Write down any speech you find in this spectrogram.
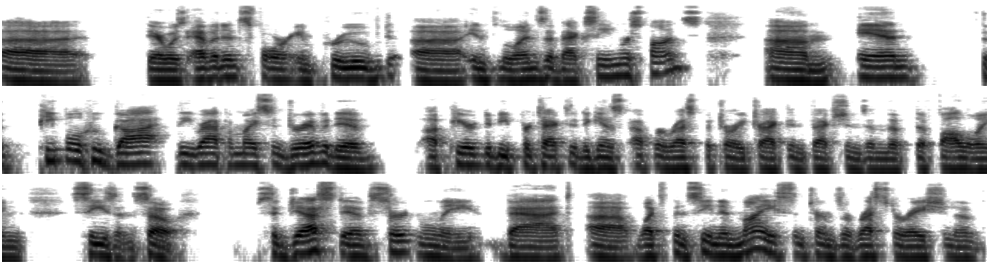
uh, there was evidence for improved uh, influenza vaccine response. Um, and the people who got the rapamycin derivative appeared to be protected against upper respiratory tract infections in the, the following season. So suggestive, certainly, that uh, what's been seen in mice in terms of restoration of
